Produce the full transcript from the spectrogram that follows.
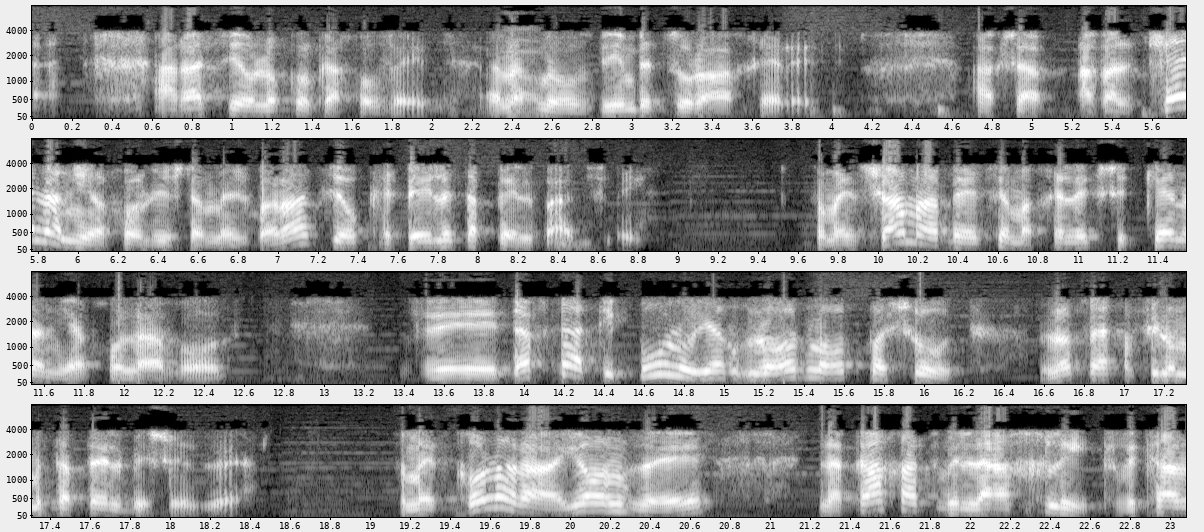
הרציו לא כל כך עובד, אנחנו וואו. עובדים בצורה אחרת. עכשיו, אבל כן אני יכול להשתמש ברציו כדי לטפל בעצמי. זאת אומרת, שמה בעצם החלק שכן אני יכול לעבוד. ודווקא הטיפול הוא מאוד מאוד פשוט, לא צריך אפילו מטפל בשביל זה. זאת אומרת, כל הרעיון זה לקחת ולהחליט, וכאן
